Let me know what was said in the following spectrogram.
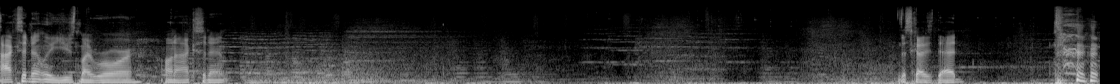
I accidentally used my roar on accident. This guy's dead.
